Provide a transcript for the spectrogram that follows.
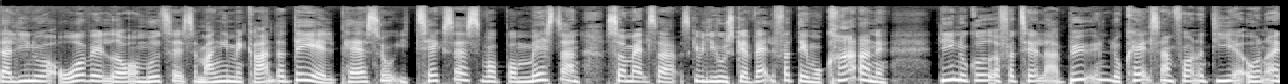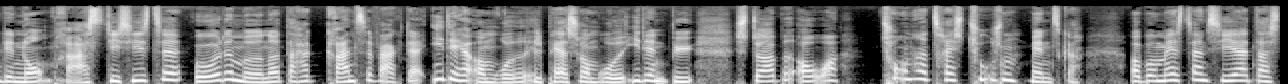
der lige nu er overvældet over at modtage så mange immigranter, det er El Paso i Texas, hvor borgmesteren, som altså, skal vi lige huske, er valgt for demokraterne, lige nu går ud og fortæller, at byen, lokalsamfundet, de er under et enormt pres. De sidste otte måneder, der har grænsevagter i det her område, El Paso-område, i den by, stoppet over 260.000 mennesker. Og borgmesteren siger, at der,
